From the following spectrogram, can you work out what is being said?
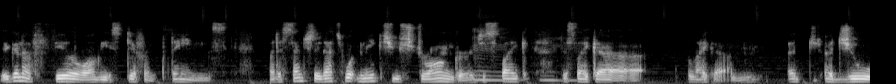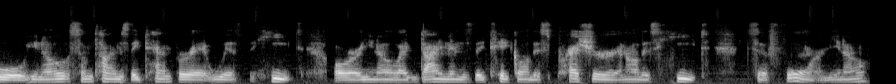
You're going to feel all these different things. But essentially that's what makes you stronger. Just Mm, like just like a like um, a, a jewel you know? Sometimes they temper it with heat or you know like diamonds they take all this pressure and all this heat to form you know?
